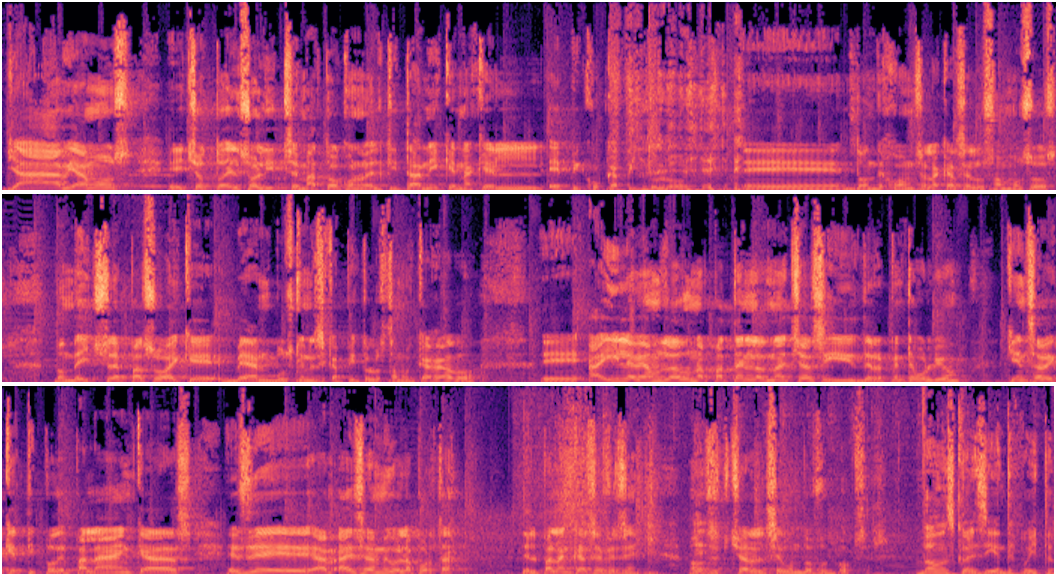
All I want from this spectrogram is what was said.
Ya habíamos hecho todo. Él solito se mató con lo del Titanic en aquel épico capítulo eh, donde jugamos a la casa de los famosos. Donde dicho sea de paso, hay que vean, busquen ese capítulo, está muy cagado. Eh, ahí le habíamos dado una pata en las nachas y de repente volvió. Quién sabe qué tipo de palancas. Es de. A, ese amigo de la porta. Del Palancas FC. Vamos a escuchar al segundo Footboxer. Vamos con el siguiente poquito.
